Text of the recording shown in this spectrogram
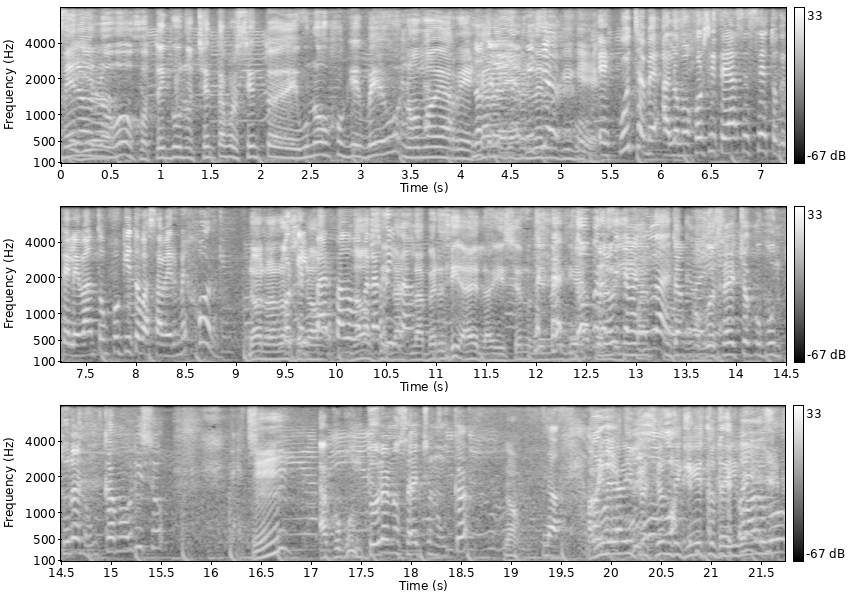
menos lleva- los ojos. Tengo un 80% de un ojo que veo, no me voy a arriesgar No te a vayas a perder pillar, lo que po. quede. Escúchame, a lo mejor si te haces esto que te levanta un poquito vas a ver mejor. No, no, no. Porque si el no- párpado va para si arriba. La, la perdí a él, la visión no tiene nada que ver. No, pero Pero sí te va a ayudar, y tampoco se ha hecho acupuntura nunca, Mauricio. ¿Mm? ¿Acupuntura no se ha hecho nunca? No. No. A mí me da la impresión de que esto, te digo algo,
